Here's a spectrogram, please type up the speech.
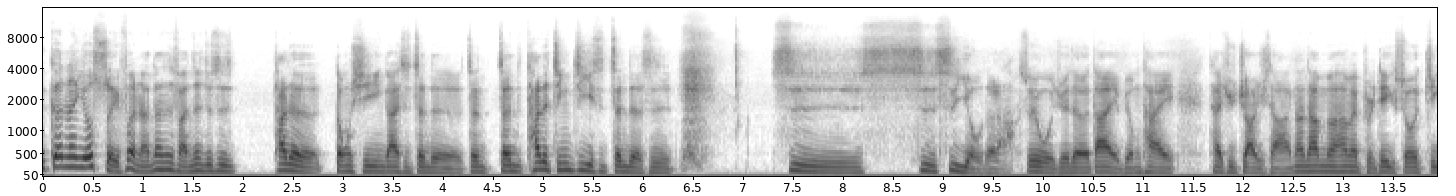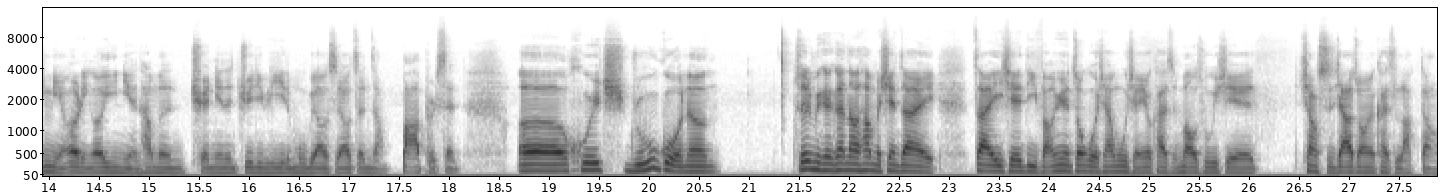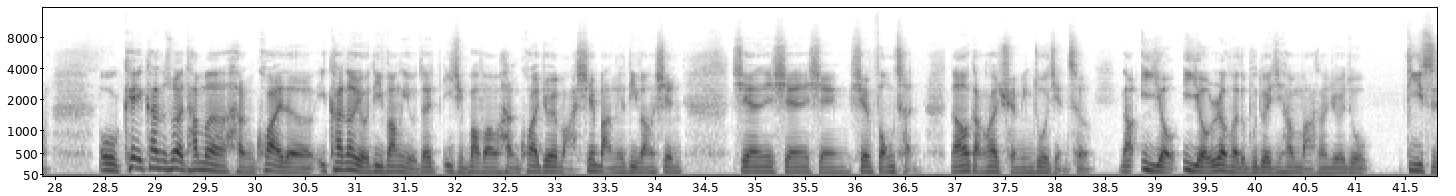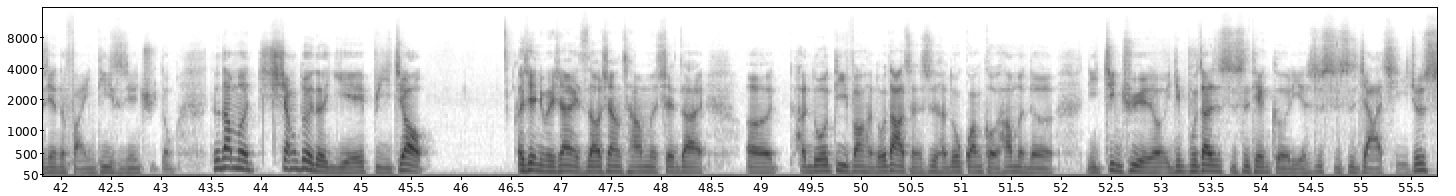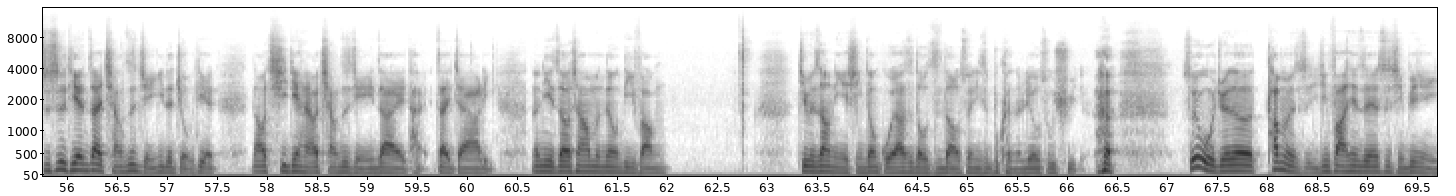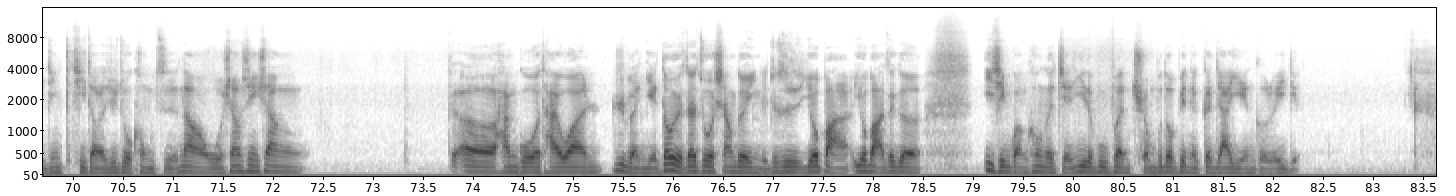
可能有水分啊，但是反正就是。它的东西应该是真的，真真，它的经济是真的是是是是有的啦，所以我觉得大家也不用太太去 judge 它。那他们他们 predict 说，今年二零二一年他们全年的 GDP 的目标是要增长八 percent，呃，which 如果呢，所以你们可以看到他们现在在一些地方，因为中国现在目前又开始冒出一些。像石家庄又开始 lock down，了。我可以看得出来，他们很快的，一看到有地方有在疫情爆发，很快就会把先把那个地方先先先先先封城，然后赶快全民做检测，然后一有一有任何的不对劲，他们马上就会做第一时间的反应，第一时间举动，但他们相对的也比较，而且你们现在也知道，像他们现在呃很多地方、很多大城市、很多关口，他们的你进去以后已经不再是十四天隔离，而是十四加七，就是十四天在强制检疫的酒店，然后七天还要强制检疫在台在家里。那你也知道，像他们那种地方，基本上你的行踪国家是都知道，所以你是不可能溜出去的。所以我觉得他们已经发现这件事情，并且已经提早的去做控制。那我相信像，呃，韩国、台湾、日本也都有在做相对应的，就是有把有把这个疫情管控的检疫的部分全部都变得更加严格了一点。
